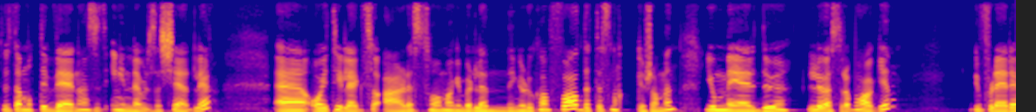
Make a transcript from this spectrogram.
syns det er motiverende, jeg syns ingen levels er kjedelige. Uh, og i tillegg så er det så mange belønninger du kan få. Dette snakker sammen. Jo mer du løser opp hagen, jo flere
